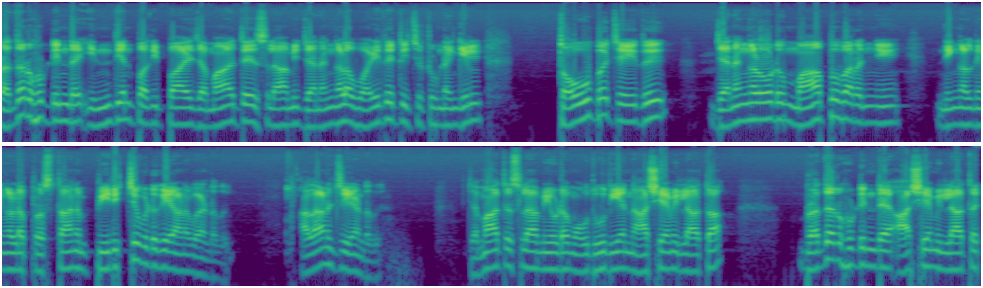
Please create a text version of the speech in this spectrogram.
ബ്രദർഹുഡിന്റെ ഇന്ത്യൻ പതിപ്പായ ജമാഅത്തെ ഇസ്ലാമി ജനങ്ങളെ വഴിതെറ്റിച്ചിട്ടുണ്ടെങ്കിൽ തൗബ ചെയ്ത് ജനങ്ങളോട് മാപ്പ് പറഞ്ഞ് നിങ്ങൾ നിങ്ങളുടെ പ്രസ്ഥാനം പിരിച്ചുവിടുകയാണ് വേണ്ടത്. അതാണ് ചെയ്യേണ്ടത്. ജമാഅത്ത് ഇസ്ലാമിയുടെ മൗദൂദിയൻ ആശയമില്ലാത്ത ബ്രദർഹുഡിന്റെ ആശയമില്ലാത്ത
